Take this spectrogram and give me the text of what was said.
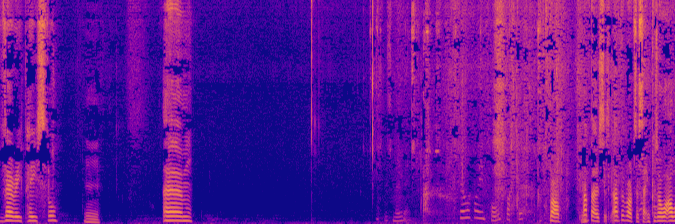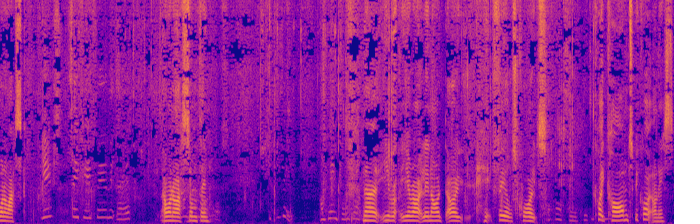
very peaceful. Mm. Um, It's moving. I feel like I'm being pulled backwards. Rob, have those, have the rods a second, because I, want to ask, You see if you feel it there. I want to ask something. This is it. I'm back. No, you're you're right, Lynn. I, I, it feels quite I can't see a bit. quite calm, to be quite honest.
